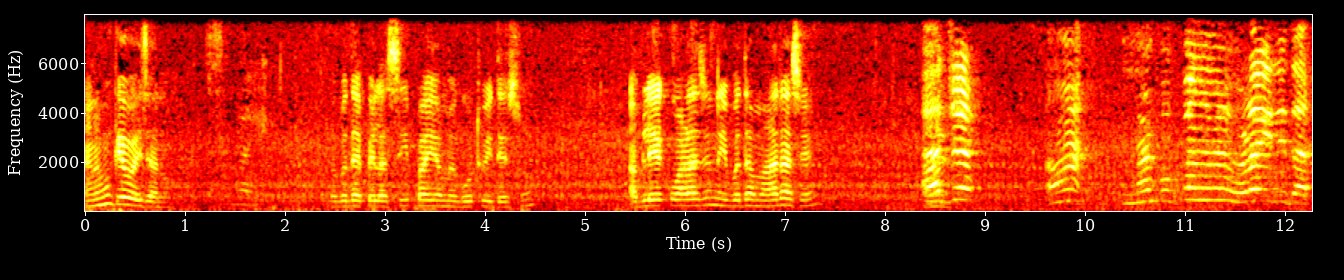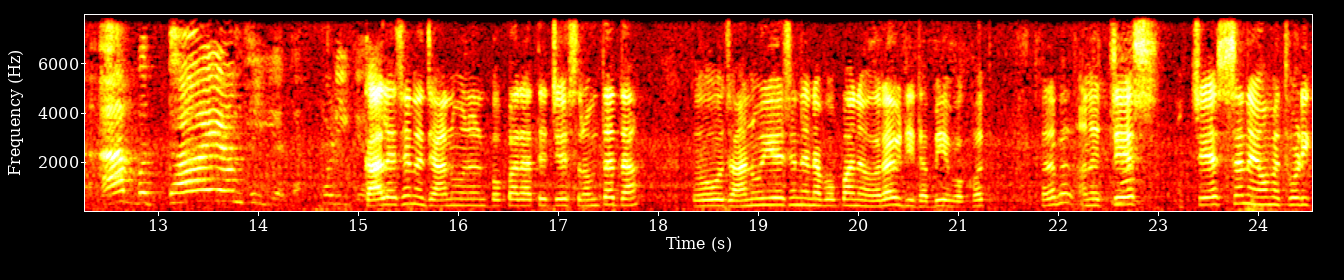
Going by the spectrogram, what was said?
અને શું કહેવાય જાનું? તો બધા પહેલાં સિપાઈ અમે ગોઠવી દેશું. આ બ્લેકવાળા છે ને એ બધા મારા છે. કાલે છે ને જાનુ અને પપ્પા રાતે ચેસ રમતા હતા. તો જાનુએ છે ને એના પપ્પાને હરાવી દીધા બે વખત બરાબર? અને ચેસ ચેસ છે ને અમે થોડી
